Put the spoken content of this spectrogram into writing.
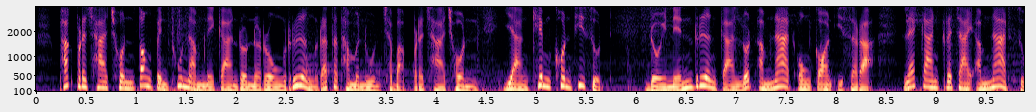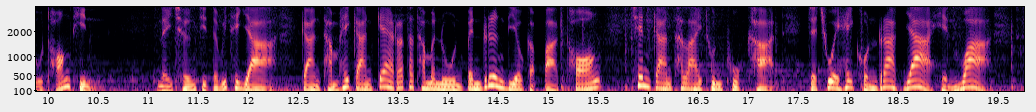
ำพักประชาชนต้องเป็นผู้นำในการรณรงค์เรื่องรัฐธรรมนูญฉบับประชาชน อย่างเข้มข้นที่สุด โดยเน้นเรื่องการลดอำนาจองค์กรอิสระ และการกระจายอำนาจสู่ท้องถิ่น ในเชิงจิตวิทยา การทำให้การแก้รัฐธรรมนูญเป็นเรื่องเดียวกับปากท้อง เช่นการทลายทุนผูกขาด จะช่วยให้คนรากหญ้าเห็นว่า เส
